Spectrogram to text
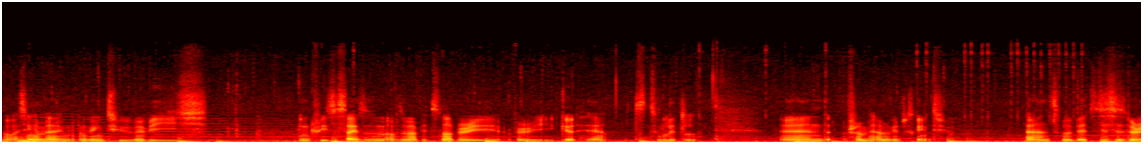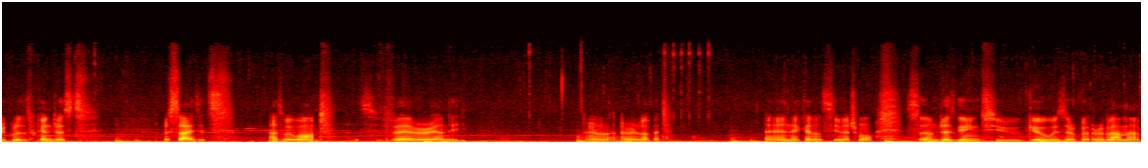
Oh, I think I'm, I'm going to maybe increase the size of the, of the map. It's not very very good here. It's too little. And from here I'm just going to some a bit. This is very cool that we can just resize it as we want. It's very very handy. I, really love it. And I cannot see much more. So I'm just going to go with the regular map.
